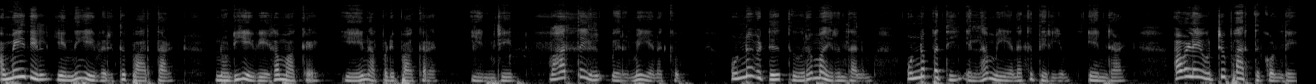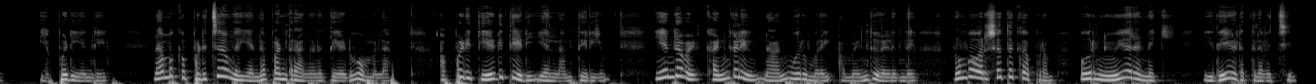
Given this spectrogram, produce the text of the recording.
அமைதியில் என்னையை வெறுத்து பார்த்தாள். நொடியை வேகமாக்க ஏன் அப்படி பார்க்கிற? என்றேன். வார்த்தையில் வெறுமை எனக்கு உன்னை விட்டு தூரமா இருந்தாலும் உன்னை பற்றி எல்லாமே எனக்கு தெரியும் என்றாள். அவளை உற்று பார்த்து கொண்டேன். எப்படி என்றேன்? நமக்கு பிடிச்சவங்க என்ன பண்றாங்கன்னு தேடுவோம்ல. அப்படி தேடி தேடி எல்லாம் தெரியும். என்றவள் கண்களில் நான் ஒரு முறை அமிழ்ந்து எழுந்தேன். ரொம்ப வருஷத்துக்கு அப்புறம் ஒரு நியூ இயர் அன்னைக்கு இதே இடத்துல வச்சு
